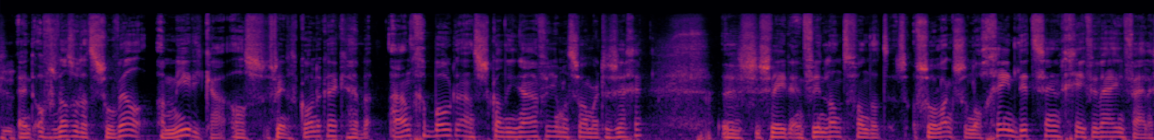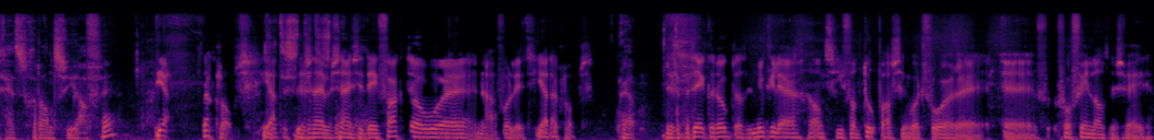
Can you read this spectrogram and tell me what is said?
En het overigens wel zo dat zowel Amerika als Verenigd Koninkrijk... hebben aangeboden aan Scandinavië, om het zo maar te zeggen... Uh, Zweden en Finland, van dat zolang ze nog geen lid zijn... geven wij een veiligheidsgarantie af. Hè? Ja, dat klopt. Ja. Dat is, dus dan zijn ze de facto uh, NAVO-lid. Ja, dat klopt. Ja. Dus dat betekent ook dat de nucleaire garantie van toepassing wordt voor, uh, uh, voor Finland en Zweden.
